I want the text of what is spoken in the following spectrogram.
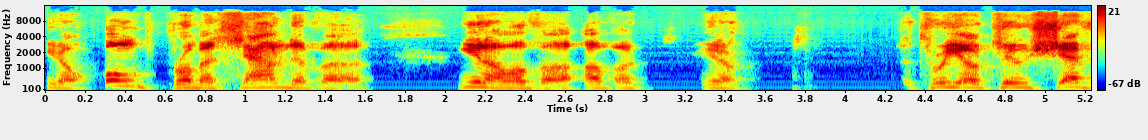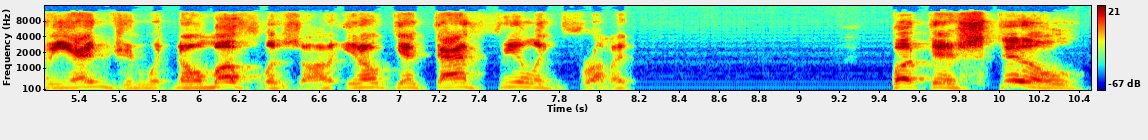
you know oomph from a sound of a you know of a of a you know 302 Chevy engine with no mufflers on it. You don't get that feeling from it. But there's still,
